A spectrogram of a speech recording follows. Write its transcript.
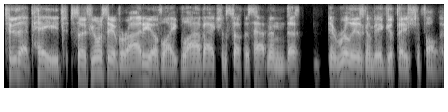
to that page. So if you want to see a variety of like live action stuff that's happening, that's it really is going to be a good page to follow.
